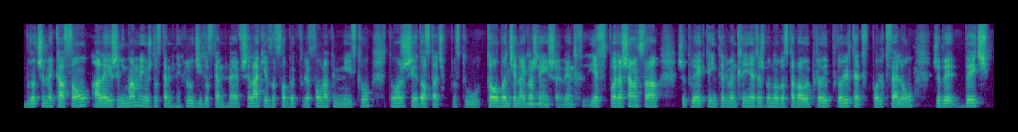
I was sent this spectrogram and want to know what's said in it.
broczymy kasą, ale jeżeli mamy już dostępnych ludzi, dostępne wszelakie zasoby, które są na tym miejscu, to możesz je dostać, po prostu to będzie najważniejsze, mm. więc jest spora szansa, że projekty interwencyjne też będą dostawały priorytet w portfelu, żeby być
